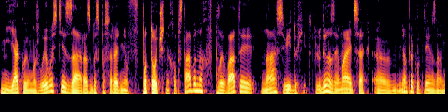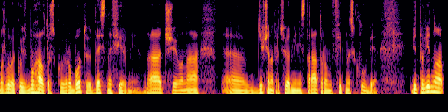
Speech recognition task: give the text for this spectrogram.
ніякої можливості зараз безпосередньо в поточних обставинах впливати на свій дохід. Людина займається, е, наприклад, я не знаю, можливо, якоюсь бухгалтерською роботою десь на фірмі, да, чи вона е, дівчина працює адміністратором в фітнес-клубі. Відповідно.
